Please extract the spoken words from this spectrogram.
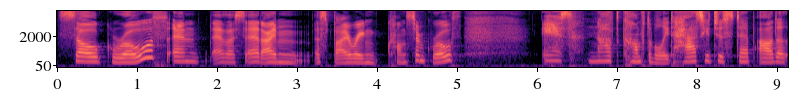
So, growth, and as I said, I'm aspiring constant growth is not comfortable. It has you to step out of,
